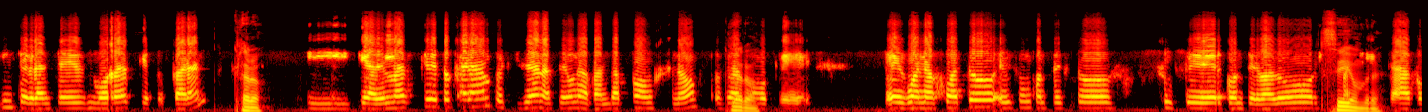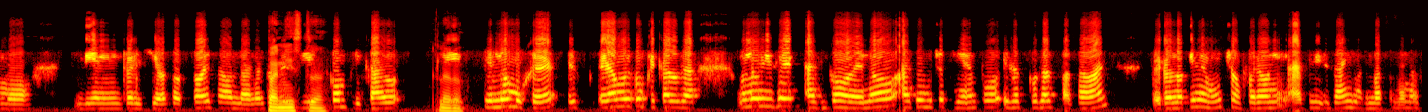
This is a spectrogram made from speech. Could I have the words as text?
integrantes morras que tocaran Claro. y que además que tocaran, pues quisieran hacer una banda punk, ¿no? O sea, Claro. como que eh, Guanajuato es un contexto súper conservador, Sí, hombre. como bien religioso, toda esa onda, ¿no? Entonces sí Panista. es complicado. Claro. Y siendo mujer, es- era muy complicado. O sea, uno dice así como de no, hace mucho tiempo esas cosas pasaban, pero no tiene mucho, fueron hace 10 años más o menos.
